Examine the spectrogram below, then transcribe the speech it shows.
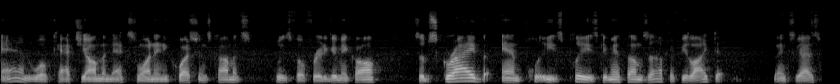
and we'll catch you on the next one. Any questions, comments, please feel free to give me a call. Subscribe, and please, please give me a thumbs up if you liked it. Thanks, guys.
